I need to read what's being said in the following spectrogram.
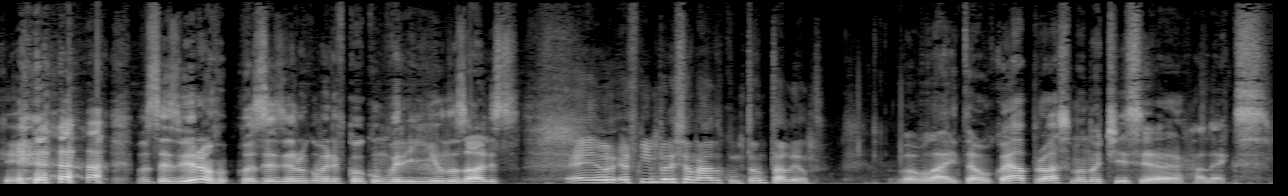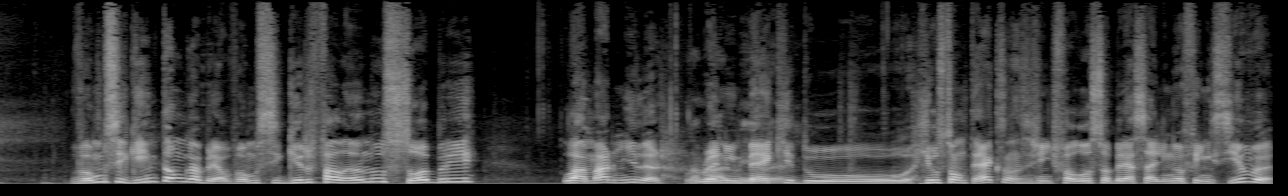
Vocês viram? Vocês viram como ele ficou com um brilhinho nos olhos? É, eu, eu fiquei impressionado com tanto talento. Vamos lá, então. Qual é a próxima notícia, Alex? Vamos seguir então, Gabriel. Vamos seguir falando sobre Lamar Miller, Lamar running Miller. back do Houston Texans. A gente falou sobre essa linha ofensiva.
